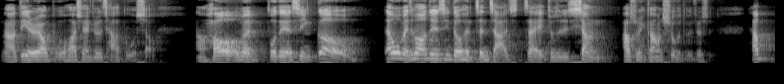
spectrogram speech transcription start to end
那地热要补的话，现在就是差多少啊？好，我们做这件事情 go。但我每次碰到这件事情都很挣扎，在就是像阿叔你刚刚说的，就是他。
